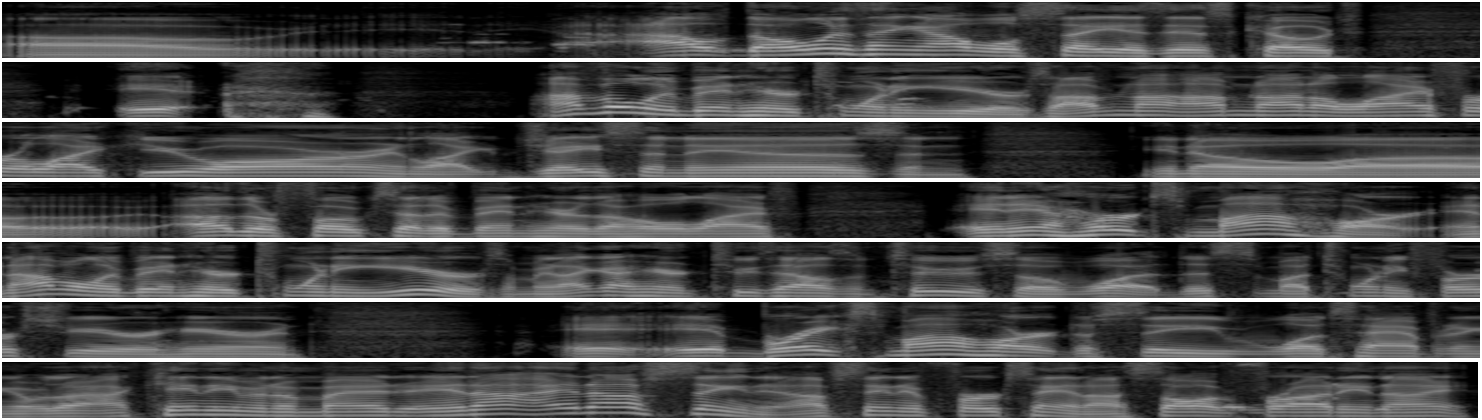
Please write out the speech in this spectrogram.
Uh, the only thing I will say is this, Coach. It I've only been here 20 years. I'm not I'm not a lifer like you are and like Jason is and you know uh, other folks that have been here the whole life and it hurts my heart. And I've only been here 20 years. I mean, I got here in 2002, so what? This is my 21st year here and it, it, breaks my heart to see what's happening over there. I can't even imagine and I and I've seen it. I've seen it firsthand. I saw it Friday night.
